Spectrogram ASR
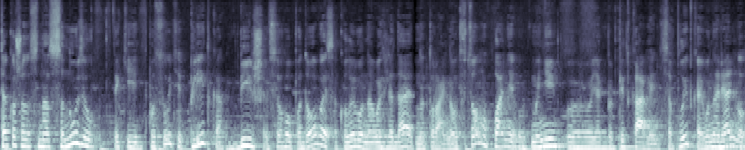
Також у нас санузел такий, по суті, плітка більше всього подобається, коли вона виглядає натурально. От в цьому плані от мені е, якби під камінь ця плитка, і вона реально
